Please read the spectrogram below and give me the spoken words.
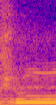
شو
